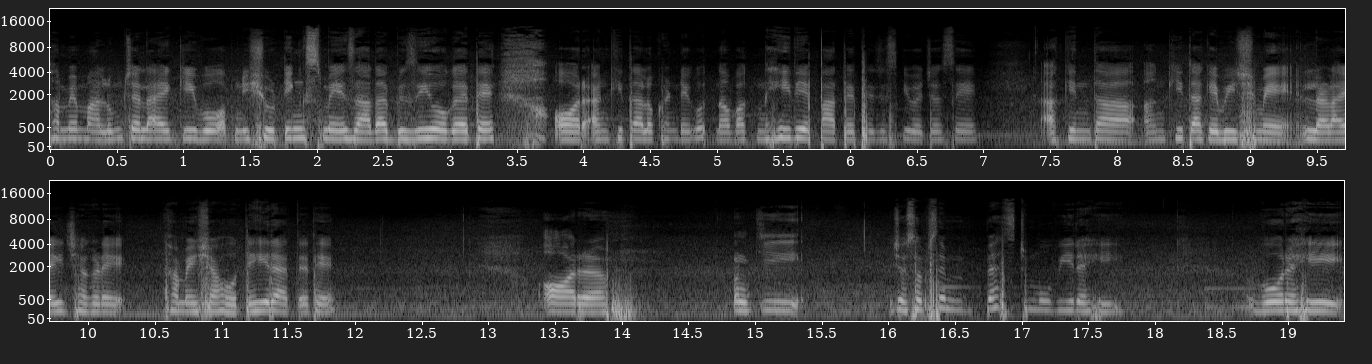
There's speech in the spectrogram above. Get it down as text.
हमें मालूम चला है कि वो अपनी शूटिंग्स में ज़्यादा बिज़ी हो गए थे और अंकिता लोखंडे को उतना वक्त नहीं दे पाते थे, जिसकी वजह से अकिंता, अंकिता के बीच में लड़ाई झगड़े हमेशा होते ही रहते थे। और उनकी जो सबसे बेस्ट मूवी रही, वो रही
